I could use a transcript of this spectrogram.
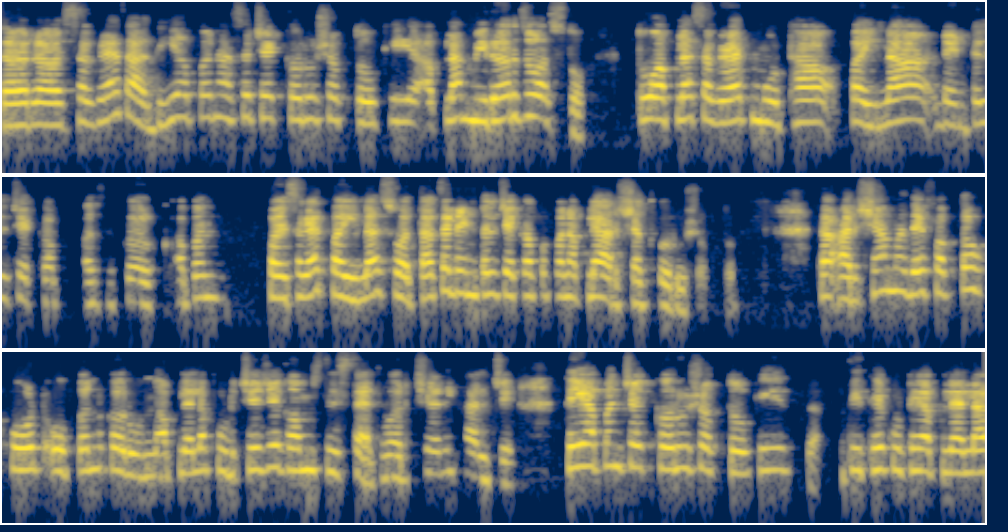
तर सगळ्यात आधी आपण असं चेक करू शकतो की आपला मिरर जो असतो तो आपला सगळ्यात मोठा पहिला डेंटल चेकअप आपण सगळ्यात पहिला स्वतःचा डेंटल चेकअप आपण आपल्या आरशात करू शकतो. तर आरशामध्ये फक्त होट ओपन करून आपल्याला पुढचे जे गम्स दिसत आहेत वरचे आणि खालचे ते आपण चेक करू शकतो की तिथे कुठे आपल्याला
